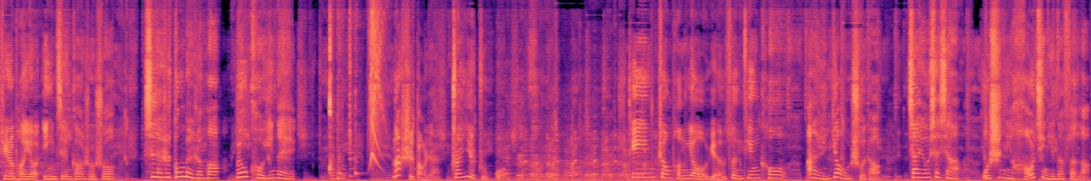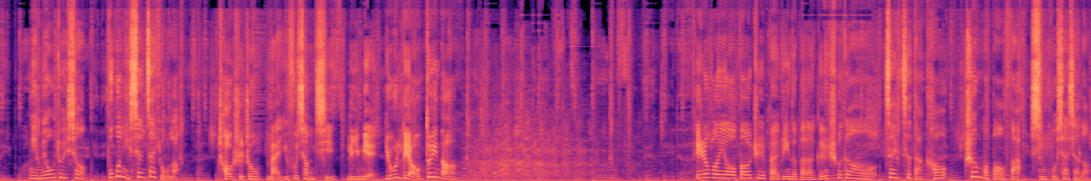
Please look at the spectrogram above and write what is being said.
听众朋友硬件高手说：“现在是东北人吗？没有口音呢。”那是当然，专业主播。听众朋友，缘分天空暗耀说道：“加油，夏夏，我是你好几年的粉了。你没有对象，不过你现在有了。超市中买一副象棋，里面有两对呢。”听众朋友，包治百病的板蓝根说道：“再次打 call，这么爆发，辛苦夏夏了，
